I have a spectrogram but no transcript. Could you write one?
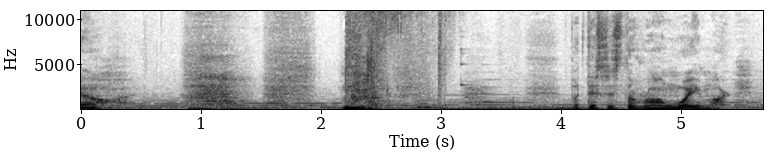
Know. But this is the wrong way, Martin.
